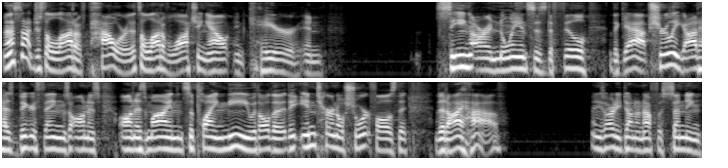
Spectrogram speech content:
And that's not just a lot of power, that's a lot of watching out and care and seeing our annoyances to fill the gap. Surely God has bigger things on his, on his mind than supplying me with all the, the internal shortfalls that, that I have. And he's already done enough with sending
